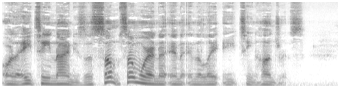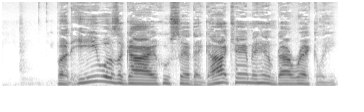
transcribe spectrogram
or the 1890s. It's some somewhere in the, in the in the late 1800s. But he was a guy who said that God came to him directly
